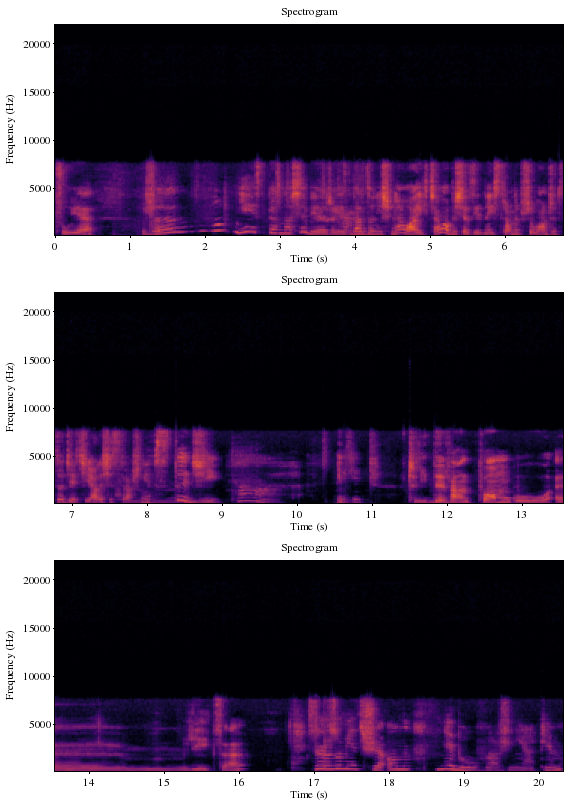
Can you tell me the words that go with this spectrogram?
czuje, że no, nie jest pewna siebie, że jest Tak. bardzo nieśmiała i chciałaby się z jednej strony przyłączyć do dzieci, ale się strasznie wstydzi. Czyli dywan pomógł em, Lilce zrozumieć, że on nie był ważniakiem,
